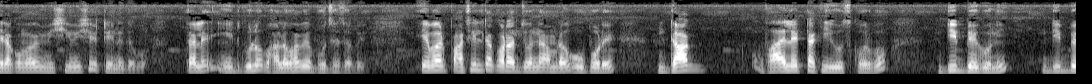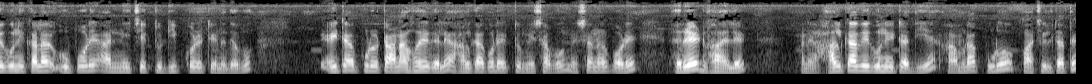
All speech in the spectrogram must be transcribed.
এরকমভাবে মিশিয়ে মিশিয়ে টেনে দেব। তাহলে ইটগুলো ভালোভাবে বোঝা যাবে। এবার পাঁচিলটা করার জন্য আমরা উপরে ডার্ক ভায়োলেটটাকে ইউজ করব ডিপ বেগুনি। ডিপ বেগুনি কালার উপরে আর নিচে একটু ডিপ করে টেনে দেব। এইটা পুরো টানা হয়ে গেলে হালকা করে একটু মেশাবো। মেশানোর পরে রেড ভায়োলেট মানে হালকা বেগুনিটা দিয়ে আমরা পুরো পাঁচিলটাতে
